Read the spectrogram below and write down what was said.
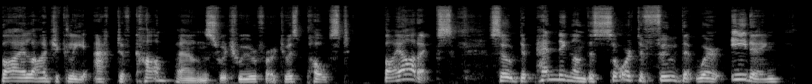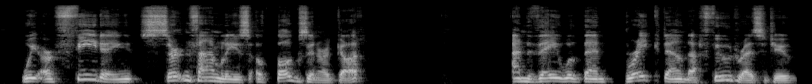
biologically active compounds, which we refer to as postbiotics. So depending on the sort of food that we're eating, we are feeding certain families of bugs in our gut, and they will then break down that food residue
